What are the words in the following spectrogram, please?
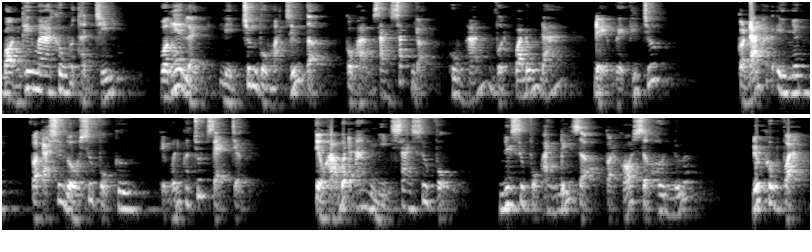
Bọn thi ma không có thần trí, vừa nghe lệnh liền trưng bộ mặt dữ tợn, cùng hàm răng sắc nhọn hung hãn vượt qua đống đá để về phía trước. Còn đám hắc y nhân và cả sư đồ sư phụ cư thì vẫn có chút dè chừng. Tiểu Hạo bất an nhìn sang sư phụ, nhưng sư phụ anh bấy giờ còn khó sợ hơn nữa. Nếu không vào,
